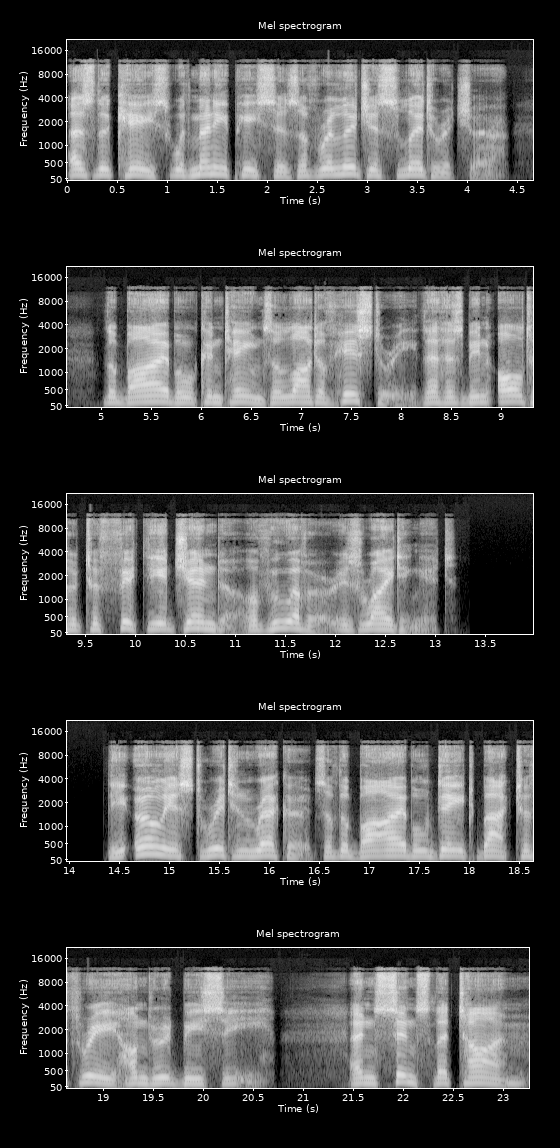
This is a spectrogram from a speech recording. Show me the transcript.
As the case with many pieces of religious literature, the Bible contains a lot of history that has been altered to fit the agenda of whoever is writing it. The earliest written records of the Bible date back to 300 BC and since that time,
